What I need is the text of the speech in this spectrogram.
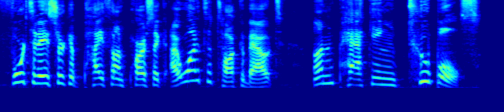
For today's Circuit Python Parsec, I wanted to talk about unpacking tuples.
